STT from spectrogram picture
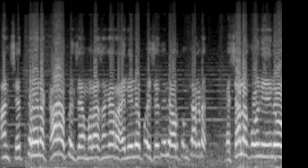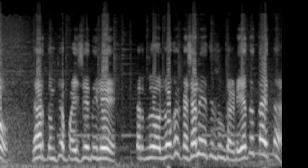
आणि शेतकऱ्याला काय अपेक्षा आहे? मला सांगा राहिलेले पैसे दिल्यावर तुमच्याकडे कशाला कोण येईल हो? जर तुमचे पैसे दिले तर लोक कशाला येतील तुमच्याकडे? येतच नाहीत ना.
